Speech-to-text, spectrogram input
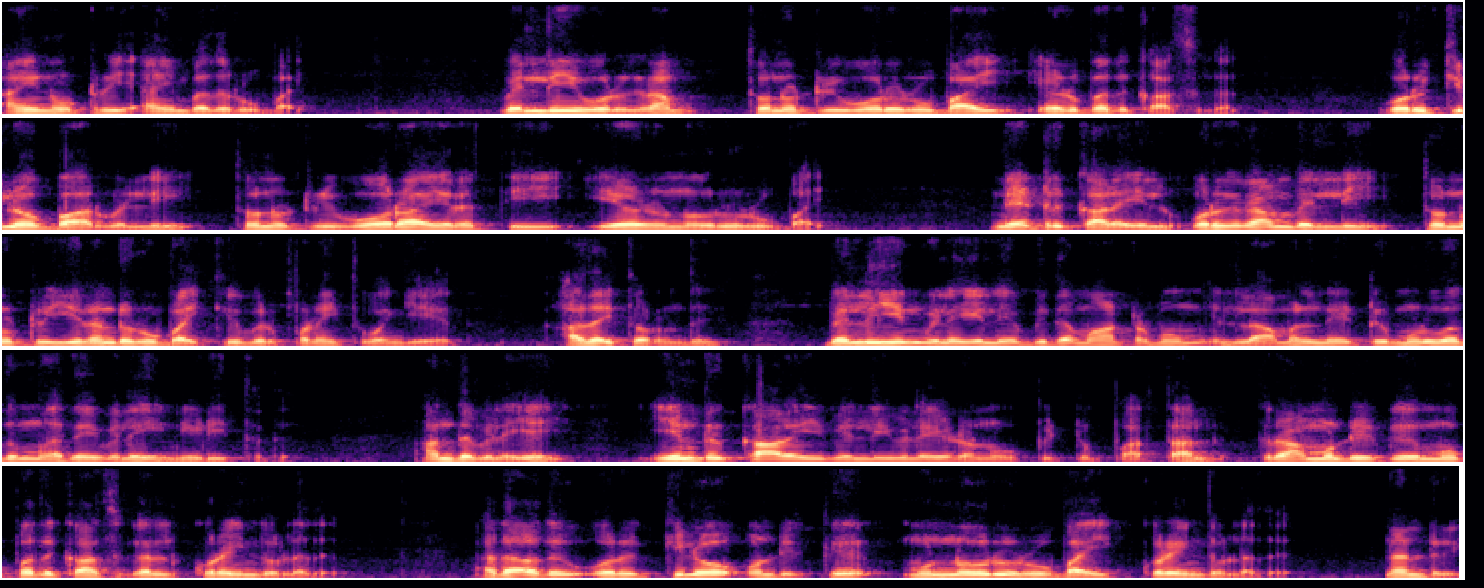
ஐநூற்றி ஐம்பது ரூபாய். வெள்ளி ஒரு கிராம் தொண்ணூற்றி ஒரு ரூபாய் எழுபது காசுகள். ஒரு கிலோ பார் வெள்ளி தொண்ணூற்றி ஓராயிரத்தி எழுநூறு ரூபாய். நேற்று காலையில் ஒரு கிராம் வெள்ளி தொண்ணூற்றி இரண்டு ரூபாய்க்கு விற்பனை துவங்கியது. அதைத் தொடர்ந்து வெள்ளியின் விலையில் எவ்வித மாற்றமும் இல்லாமல் நேற்று முழுவதும் அதே விலை நீடித்தது. அந்த விலையை இன்று காலை வெள்ளி விலையுடன் ஒப்பிட்டு பார்த்தால் கிராம் ஒன்றிற்கு முப்பது காசுகள் குறைந்துள்ளது. அதாவது ஒரு கிலோ ஒன்றிற்கு முந்நூறு ரூபாய் குறைந்துள்ளது. நன்றி.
